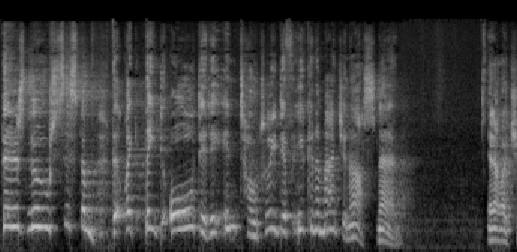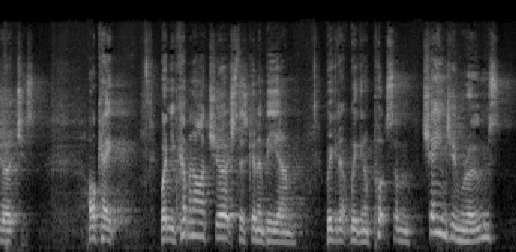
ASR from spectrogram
There's no system that, like, they all did it in totally different. You can imagine us now in our churches. Okay, when you come in our church, there's going to be um, we're going to we're going to put some changing rooms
